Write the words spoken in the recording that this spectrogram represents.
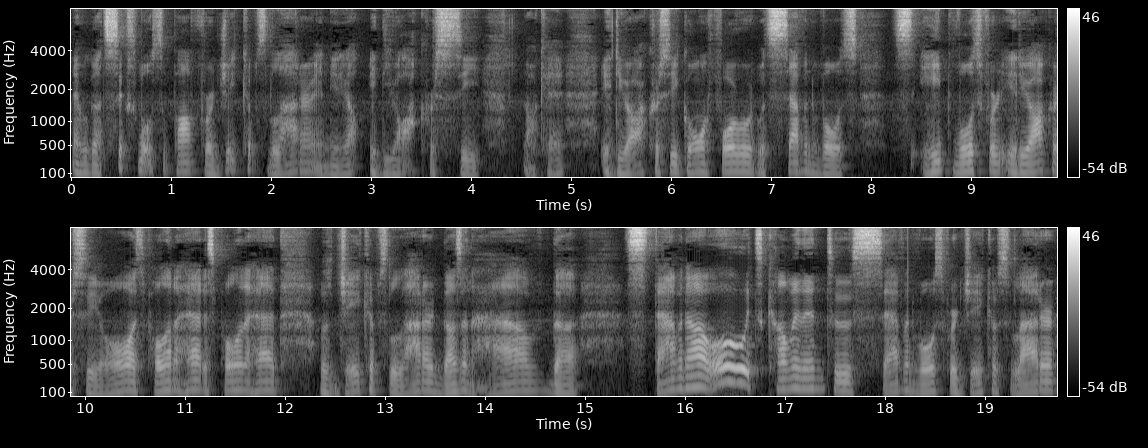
and we got six votes a pop for Jacob's Ladder and Idiocracy. Okay, Idiocracy going forward with seven votes eight votes for idiocracy. Oh, it's pulling ahead. It's pulling ahead. Well, Jacob's ladder doesn't have the stamina. Oh, it's coming into seven votes for Jacob's ladder.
